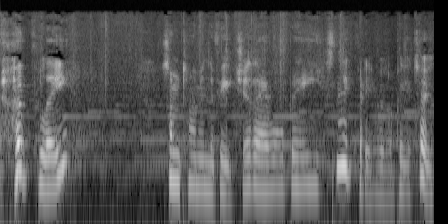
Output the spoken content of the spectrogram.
hopefully sometime in the future there will be snake videos up here too.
